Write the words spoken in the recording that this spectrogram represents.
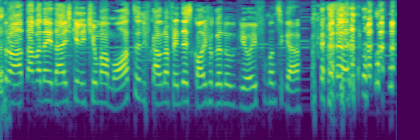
O Troato tava na idade que ele tinha uma moto, ele ficava na frente da escola jogando Yu-Gi-Oh! e fumando cigarro.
